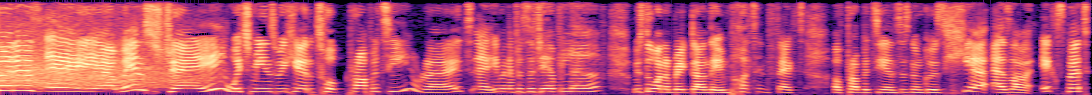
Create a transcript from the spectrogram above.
So it is a uh, Wednesday, which means we're here to talk property, right? Uh, even if it's a day of love, we still want to break down the important facts of property. And Sis is here as our expert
